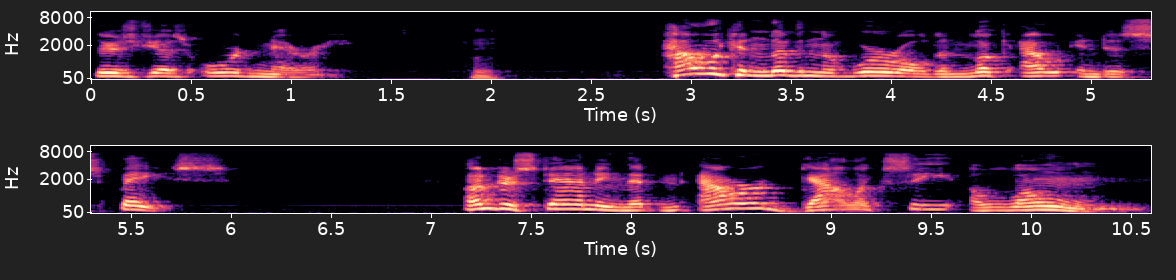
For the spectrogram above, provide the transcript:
there's just ordinary. Hmm. How we can live in the world and look out into space, understanding that in our galaxy alone,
